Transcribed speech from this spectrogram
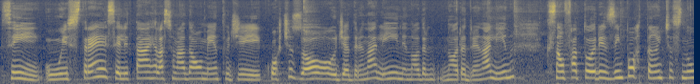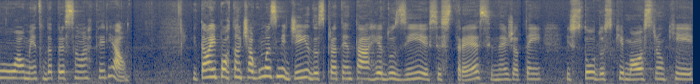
Sim, o estresse ele está relacionado ao aumento de cortisol, de adrenalina e noradrenalina, que são fatores importantes no aumento da pressão arterial. Então é importante algumas medidas para tentar reduzir esse estresse, né? Já tem estudos que mostram que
